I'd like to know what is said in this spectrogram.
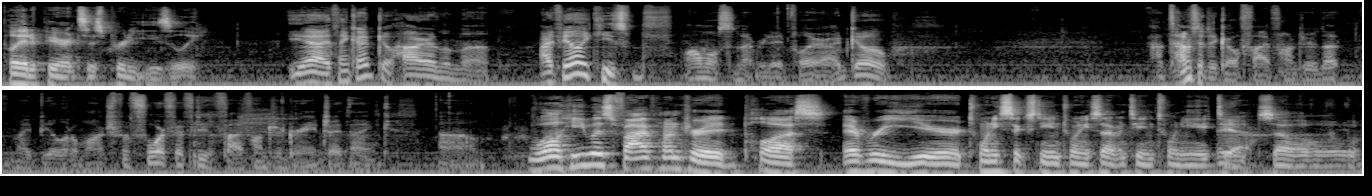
plate appearances pretty easily. Yeah, I think I'd go higher than that. I feel like he's almost an everyday player. I'd go. I'm tempted to go 500. That might be a little much, but 450 to 500 range, I think. Um, Well, he was 500 plus every year 2016, 2017, 2018. Yeah. So,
